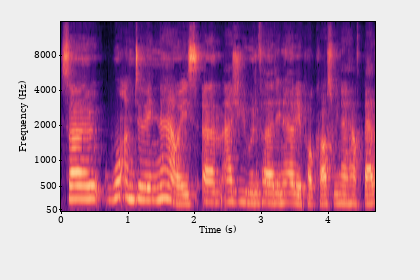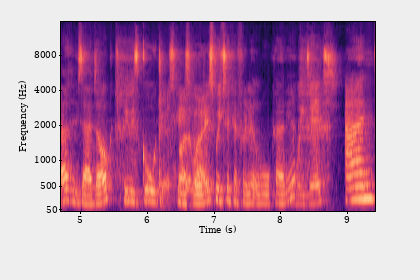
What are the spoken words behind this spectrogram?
So what I'm doing now is, um, as you would have heard in earlier podcasts, we now have Bella, who's our dog, Who is gorgeous, who's the way. gorgeous. We took her for a little walk earlier, We did. and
